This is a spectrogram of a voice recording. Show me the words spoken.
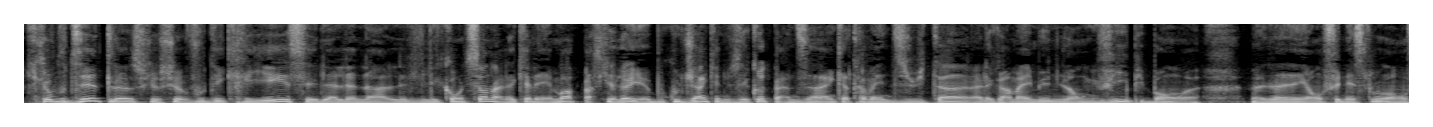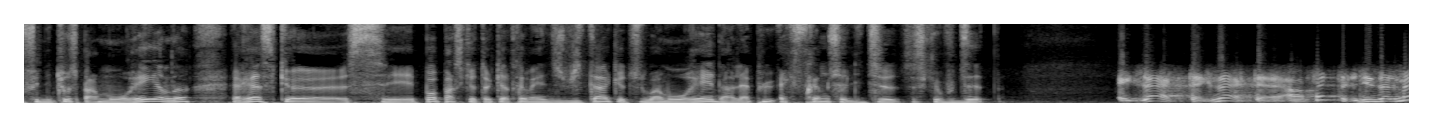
Ce que vous dites, là, ce que, vous décriez, c'est les conditions dans lesquelles elle est morte. Parce que là, il y a beaucoup de gens qui nous écoutent en disant 98 ans, elle a quand même eu une longue vie, puis bon, euh, on, finit on finit tous par mourir. Là. Reste que c'est pas parce que tu as 98 ans que tu dois mourir dans la plus extrême solitude, c'est ce que vous dites. Exact, exact. En fait, l'isolement,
